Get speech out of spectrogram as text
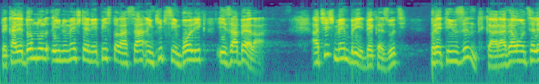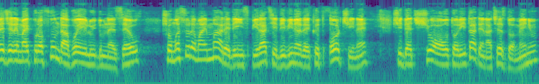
pe care Domnul îi numește în epistola sa în chip simbolic Izabela. Acești membri decăzuți, pretinzând că ar avea o înțelegere mai profundă a voiei lui Dumnezeu și o măsură mai mare de inspirație divină decât oricine și deci și o autoritate în acest domeniu,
